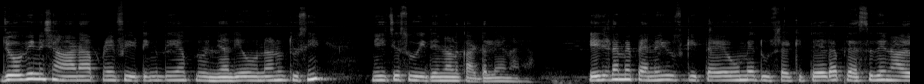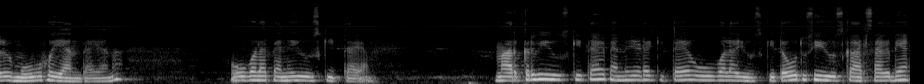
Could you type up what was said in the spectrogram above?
ਜੋ ਵੀ ਨਿਸ਼ਾਨ ਆ ਆਪਣੇ ਫੀਟਿੰਗ ਦੇ ਆ ਪਲੋਈਆਂ ਦੇ ਉਹਨਾਂ ਨੂੰ ਤੁਸੀਂ ਨੀਚੇ ਸੂਈ ਦੇ ਨਾਲ ਕੱਢ ਲੈਣਾ ਆ। ਇਹ ਜਿਹੜਾ ਮੈਂ ਪੈਨ ਯੂਜ਼ ਕੀਤਾ ਹੈ ਉਹ ਮੈਂ ਦੂਸਰਾ ਕੀਤਾ, ਜਿਹੜਾ ਪ੍ਰੈਸ ਦੇ ਨਾਲ ਰਿਮੂਵ ਹੋ ਜਾਂਦਾ ਹੈ ਨਾ, ਉਹ ਵਾਲਾ ਪੈਨ ਯੂਜ਼ ਕੀਤਾ ਆ। ਮਾਰਕਰ ਵੀ ਯੂਜ਼ ਕੀਤਾ ਹੈ ਪੈਨ ਜਿਹੜਾ ਕੀਤਾ ਹੈ ਉਹ ਵਾਲਾ ਯੂਜ਼ ਕੀਤਾ। ਉਹ ਤੁਸੀਂ ਯੂਜ਼ ਕਰ ਸਕਦੇ ਆ,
